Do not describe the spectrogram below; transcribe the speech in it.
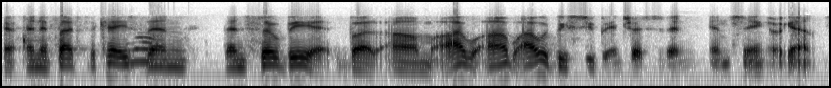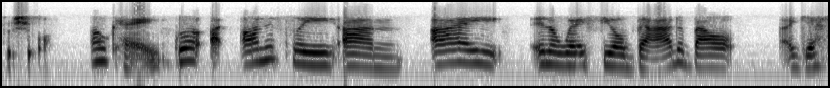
So, and if that's the case, then then so be it. But um, i i would be super interested in, in seeing her again for sure. Okay. Well, I, honestly, um, I in a way feel bad about, I guess,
